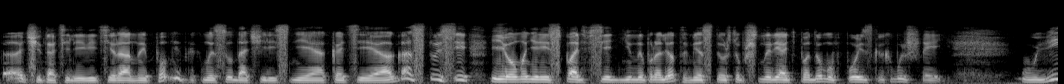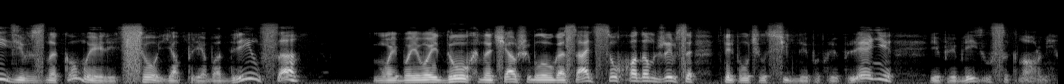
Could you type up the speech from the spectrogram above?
А читатели и ветераны помнят, как мы судачили с ней о коте Агастусе и его манере спать все дни напролет, вместо того, чтобы шнырять по дому в поисках мышей. Увидев знакомое лицо, я приободрился — мой боевой дух, начавший было угасать с уходом Дживса, теперь получил сильное подкрепление и приблизился к норме.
